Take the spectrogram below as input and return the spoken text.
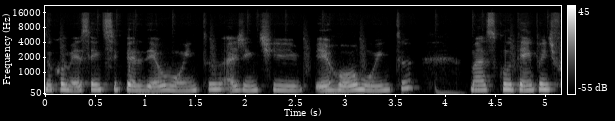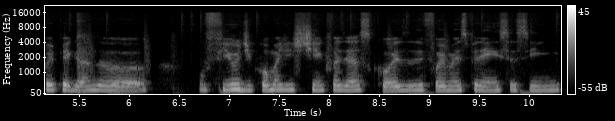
No começo a gente se perdeu muito, a gente errou muito, mas com o tempo a gente foi pegando o fio de como a gente tinha que fazer as coisas e foi uma experiência assim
